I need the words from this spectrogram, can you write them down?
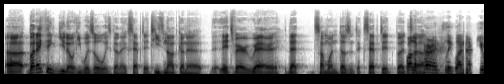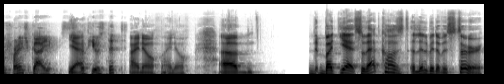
Uh, but I think, you know, he was always going to accept it. He's not going to, it's very rare that someone doesn't accept it. But Well, uh, apparently one of you French guys yeah, refused it. I know, I know. Um, but yeah, so that caused a little bit of a stir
